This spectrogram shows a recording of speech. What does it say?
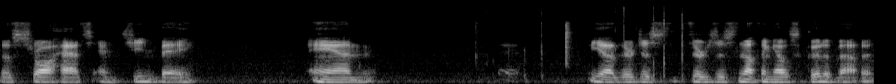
the straw hats and jinbei and yeah they're just there's just nothing else good about it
